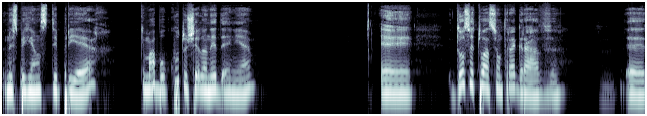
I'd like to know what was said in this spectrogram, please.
une expérience de prière qui m'a beaucoup touchée l'année dernière. Et deux situations très graves, hmm. euh,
